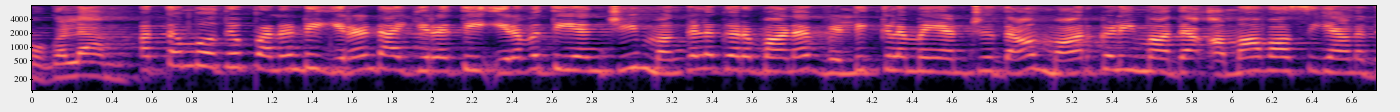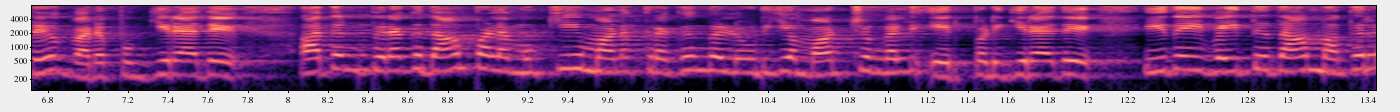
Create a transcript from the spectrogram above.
போகலாம். பத்தொன்பது பன்னெண்டு இரண்டாயிரத்தி இருபத்தி அஞ்சு மங்களகரமான வெள்ளிக்கிழமை அன்று தான் மார்கழி மாத அமாவாசையானது வரப்போகிறது. அதன் பிறகுதான் பல முக்கியமான கிரகங்களுடைய மாற்றங்கள் ஏற்படுகிறது. இதை வைத்து தான் மகர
